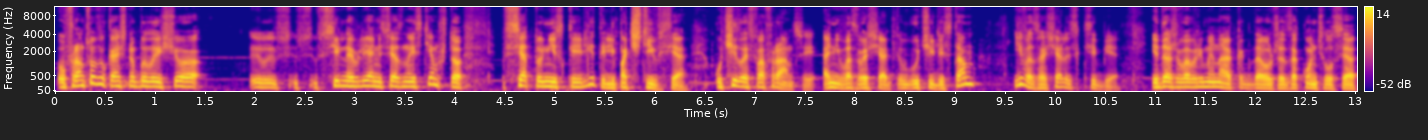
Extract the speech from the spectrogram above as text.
у французов, конечно, было еще э, сильное влияние, связанное с тем, что вся тунисская элита, или почти вся, училась во Франции. Они возвращались, учились там и возвращались к себе. И даже во времена, когда уже закончился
